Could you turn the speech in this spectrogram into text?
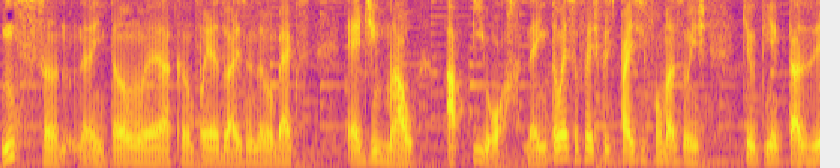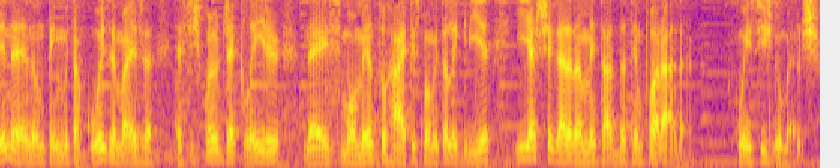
insano, né? Então, é, a campanha do Arizona Diamondbacks é de mal a pior, né? Então essas foram as principais informações que eu tinha que trazer, né? Não tem muita coisa, mas uh, essa escolha do Jack Later, né? Esse momento hype, esse momento alegria e a chegada da metade da temporada com esses números.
